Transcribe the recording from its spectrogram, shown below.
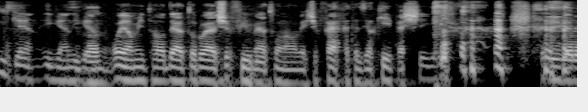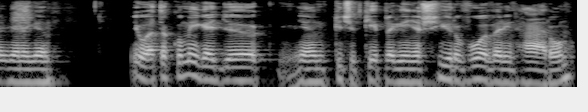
igen, igen, igen. Olyan, mintha a Del Toro első film lett volna, még csak felfedezi a képességét. Igen, igen, igen. Jó, hát akkor még egy ö, ilyen kicsit képregényes hír, Wolverine 3,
